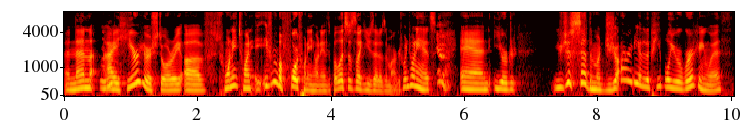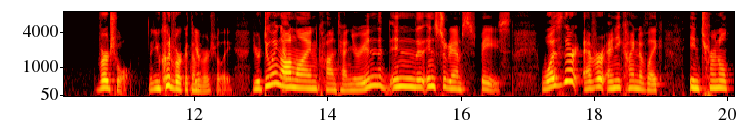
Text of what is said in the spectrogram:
And then mm-hmm. I hear your story of 2020, even before 2020 hits, but let's just like use that as a marker. 2020 hits, and you're you just said the majority of the people you're working with virtual. You could work with them virtually. You're doing online content. You're in the in the Instagram space. Was there ever any kind of like internal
